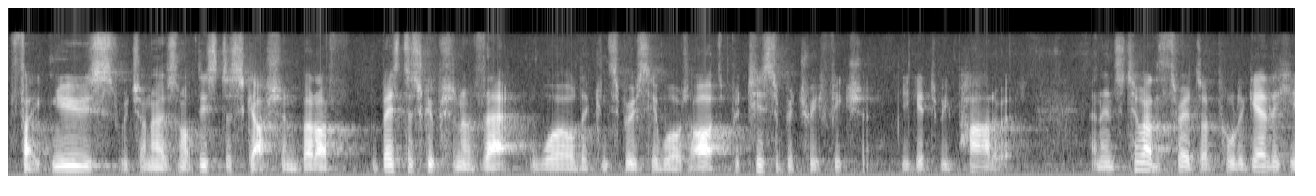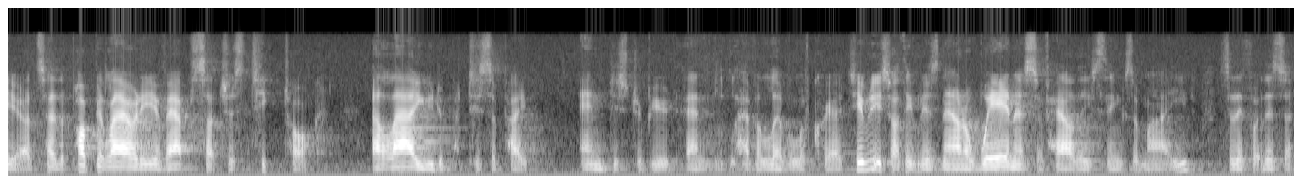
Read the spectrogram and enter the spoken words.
fake news, which I know is not this discussion, but I've, best description of that world, the conspiracy world, oh, it's participatory fiction. You get to be part of it. And there's two other threads I'd pull together here. I'd say the popularity of apps such as TikTok allow you to participate and distribute and have a level of creativity. So I think there's now an awareness of how these things are made. So therefore there's an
